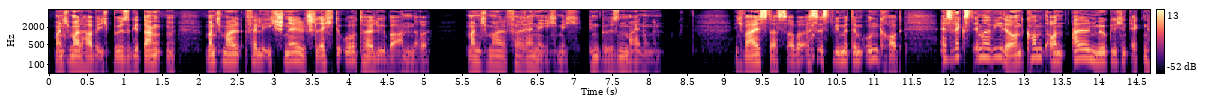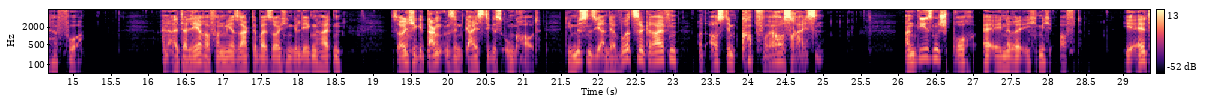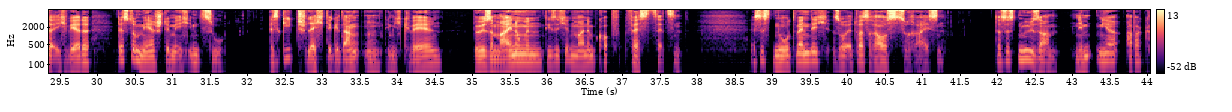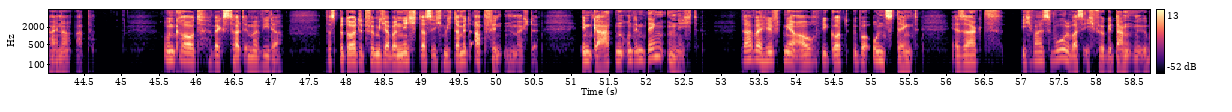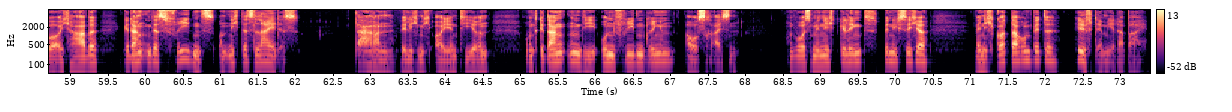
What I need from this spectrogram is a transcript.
Manchmal habe ich böse Gedanken, manchmal fälle ich schnell schlechte Urteile über andere, manchmal verrenne ich mich in bösen Meinungen. Ich weiß das, aber es ist wie mit dem Unkraut. Es wächst immer wieder und kommt an allen möglichen Ecken hervor. Ein alter Lehrer von mir sagte bei solchen Gelegenheiten Solche Gedanken sind geistiges Unkraut die müssen sie an der Wurzel greifen und aus dem Kopf rausreißen. An diesen Spruch erinnere ich mich oft. Je älter ich werde, desto mehr stimme ich ihm zu. Es gibt schlechte Gedanken, die mich quälen, böse Meinungen, die sich in meinem Kopf festsetzen. Es ist notwendig, so etwas rauszureißen. Das ist mühsam, nimmt mir aber keiner ab. Unkraut wächst halt immer wieder. Das bedeutet für mich aber nicht, dass ich mich damit abfinden möchte im Garten und im Denken nicht. Dabei hilft mir auch, wie Gott über uns denkt. Er sagt, ich weiß wohl, was ich für Gedanken über euch habe, Gedanken des Friedens und nicht des Leides. Daran will ich mich orientieren und Gedanken, die Unfrieden bringen, ausreißen. Und wo es mir nicht gelingt, bin ich sicher, wenn ich Gott darum bitte, hilft er mir dabei.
